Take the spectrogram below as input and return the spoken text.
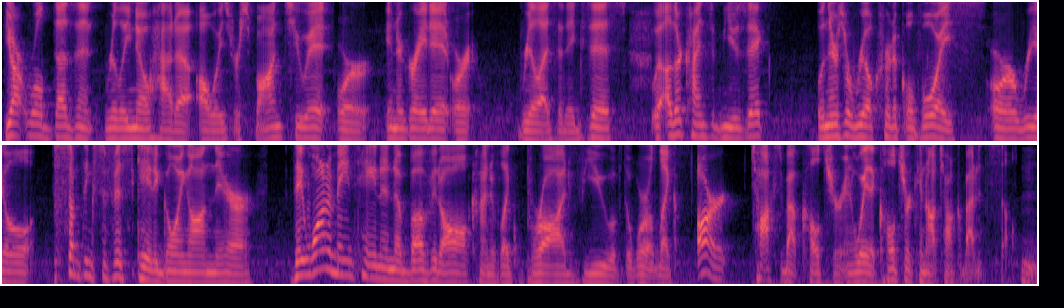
the art world doesn't really know how to always respond to it or integrate it or realize that it exists. With other kinds of music, when there's a real critical voice or a real something sophisticated going on there, they want to maintain an above it all kind of like broad view of the world. Like art talks about culture in a way that culture cannot talk about itself. Hmm.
